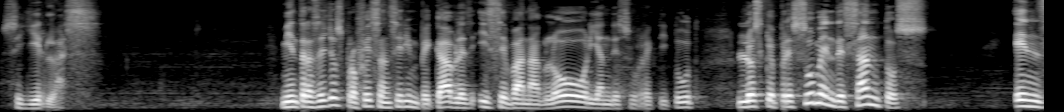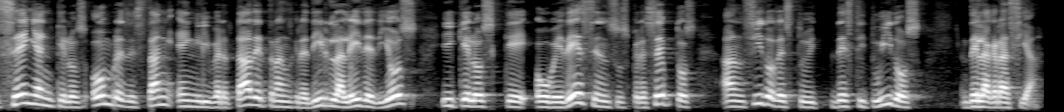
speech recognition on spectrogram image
seguirlas. Mientras ellos profesan ser impecables y se vanaglorian de su rectitud, los que presumen de santos enseñan que los hombres están en libertad de transgredir la ley de Dios y que los que obedecen sus preceptos han sido destituidos de la gracia.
